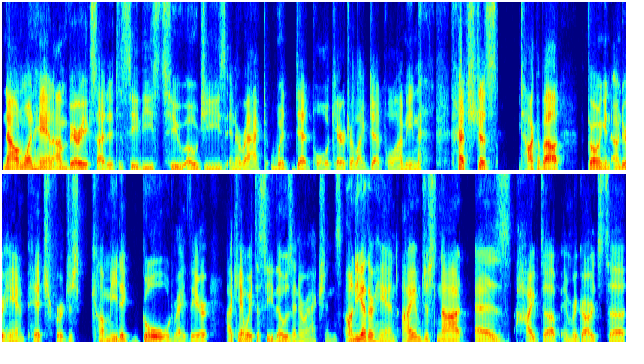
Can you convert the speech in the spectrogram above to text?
Now, on one hand, I'm very excited to see these two OGs interact with Deadpool, a character like Deadpool. I mean, that's just talk about throwing an underhand pitch for just comedic gold right there. I can't wait to see those interactions. On the other hand, I am just not as hyped up in regards to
